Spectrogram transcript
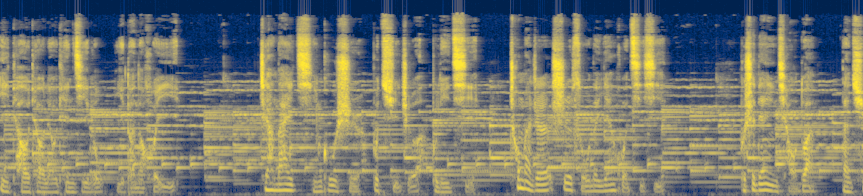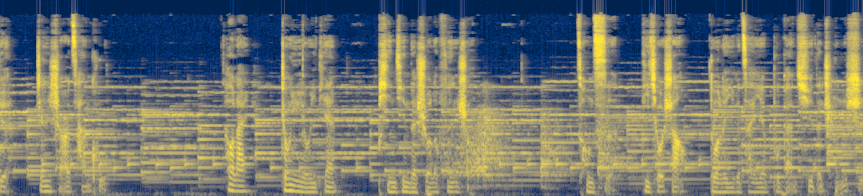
一条条聊天记录，一段段回忆。这样的爱情故事不曲折，不离奇，充满着世俗的烟火气息，不是电影桥段，但却真实而残酷。后来，终于有一天，平静地说了分手。从此，地球上多了一个再也不敢去的城市。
